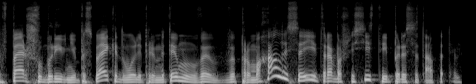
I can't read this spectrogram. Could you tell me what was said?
в першому рівні безпеки, доволі примітивному, ви, ви промахалися і треба щось сісти і пересетапити.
